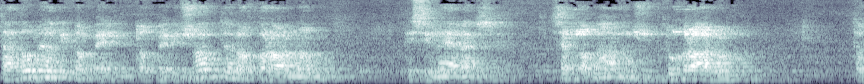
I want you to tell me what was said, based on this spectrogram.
θα δούμε ότι το, περισσότερο χρόνο της ημέρας, της εβδομάδας, του χρόνου, τον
